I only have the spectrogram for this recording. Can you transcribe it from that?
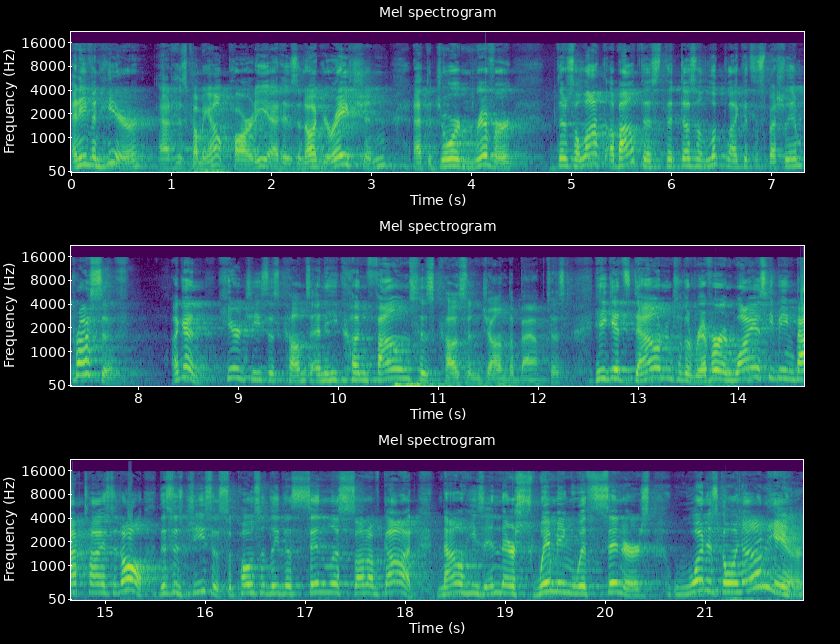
And even here, at his coming out party, at his inauguration at the Jordan River, there's a lot about this that doesn't look like it's especially impressive. Again, here Jesus comes and he confounds his cousin John the Baptist. He gets down into the river, and why is he being baptized at all? This is Jesus, supposedly the sinless Son of God. Now he's in there swimming with sinners. What is going on here?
